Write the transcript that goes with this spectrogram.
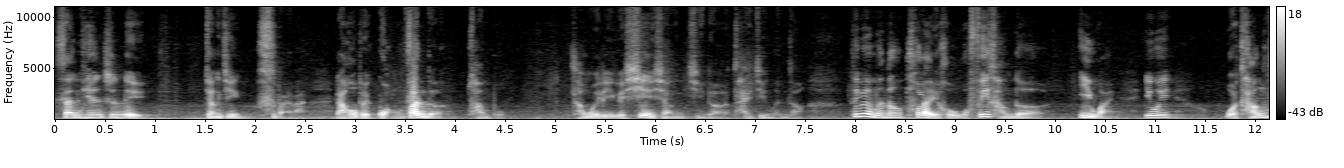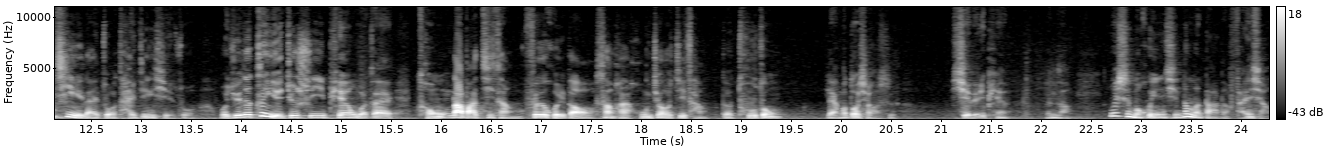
三天之内将近四百万，然后被广泛的传播，成为了一个现象级的财经文章。这篇文章出来以后，我非常的意外，因为我长期以来做财经写作，我觉得这也就是一篇我在从那霸机场飞回到上海虹桥机场的途中两个多小时写的一篇文章。为什么会引起那么大的反响？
